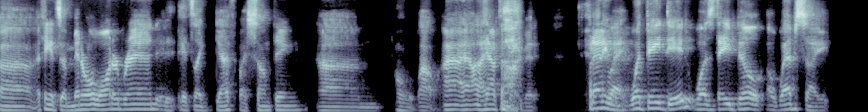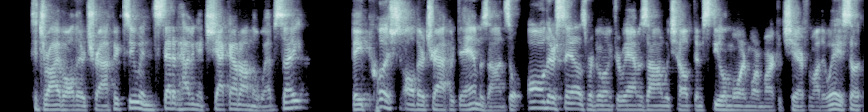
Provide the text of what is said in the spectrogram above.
uh, I think it's a mineral water brand. It, it's like Death by something. Um, oh wow, I, I have to think of it. But anyway, what they did was they built a website to drive all their traffic to. Instead of having a checkout on the website, they pushed all their traffic to Amazon. So all their sales were going through Amazon, which helped them steal more and more market share from other ways. So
